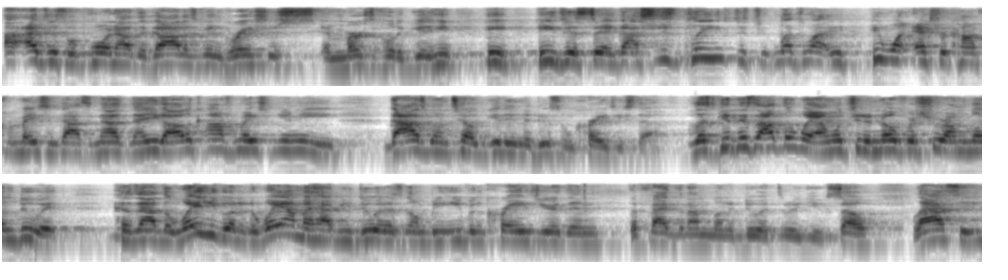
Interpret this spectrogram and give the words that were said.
I, I just will point out that God has been gracious and merciful to get. He he he's just saying, God, just please, just why he want extra confirmation. God said, now, now you got all the confirmation you need. God's going to tell Gideon to do some crazy stuff. Let's get this out the way. I want you to know for sure I'm going to do it. Because now the way you're to, the way I'm to have you do it is to be even crazier than the fact that I'm to do it through you. So lastly,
